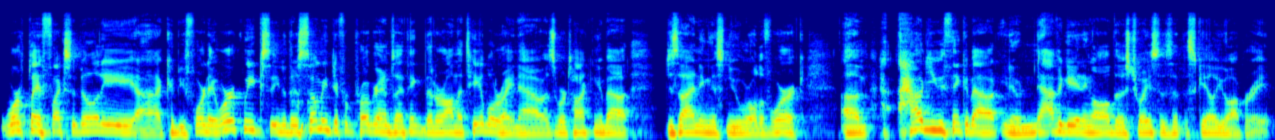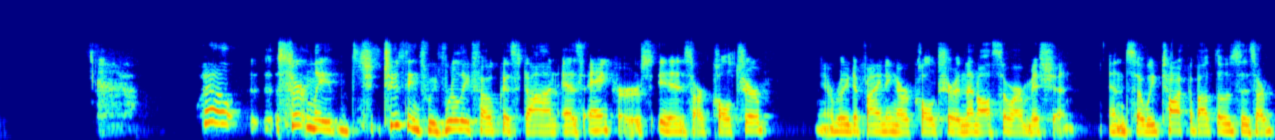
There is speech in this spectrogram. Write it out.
workplace flexibility uh, could be four day work weeks you know there's so many different programs i think that are on the table right now as we're talking about designing this new world of work. Um, how do you think about you know navigating all those choices at the scale you operate certainly, two things we've really focused on as anchors is our culture, you know, really defining our culture, and then also our mission. And so we talk about those as our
